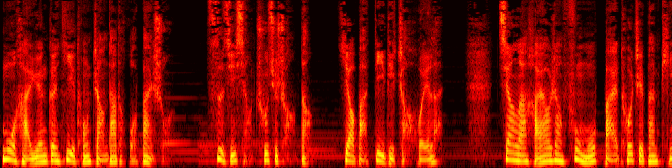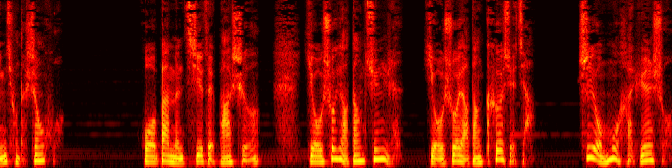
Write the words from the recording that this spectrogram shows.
穆海渊跟一同长大的伙伴说，自己想出去闯荡，要把弟弟找回来，将来还要让父母摆脱这般贫穷的生活。伙伴们七嘴八舌，有说要当军人，有说要当科学家，只有穆海渊说，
